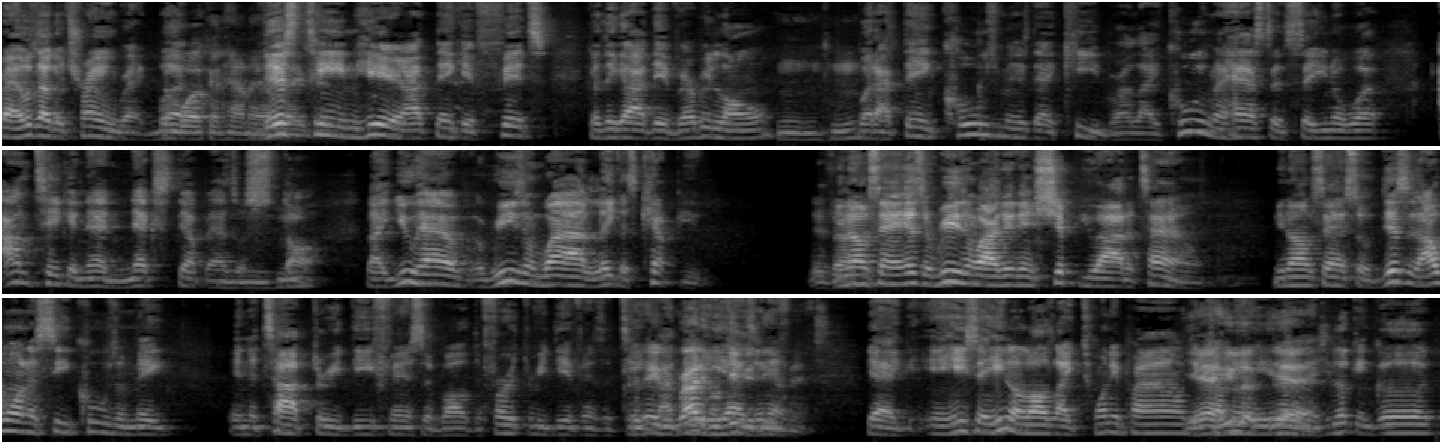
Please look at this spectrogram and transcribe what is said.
Right, it was like a train wreck. But can handle that this that. team here, I think it fits because they got they're very long. Mhm. But I think Kuzma is that key, bro. Like Kuzma has to say, you know what, I'm taking that next step as a Mhm. star. Like you have a reason why Lakers kept you. Exactly. You know what I'm saying? It's a reason why they didn't ship you out of town. You know what I'm saying? So this is I want to see Kuzma make in the top three defensive all the first three defensive teams. Because I Avery know Bradley he gonna has give you in him. defense. Yeah, and he said he done lost like 20 pounds. Yeah, he in, look- he's yeah. looking, he's looking good.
